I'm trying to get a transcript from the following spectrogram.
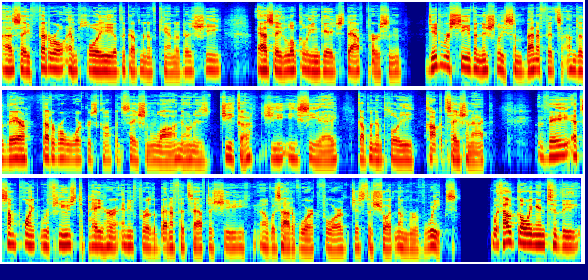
as a federal employee of the government of Canada, she, as a locally engaged staff person, did receive initially some benefits under their federal workers' compensation law known as GECA, G E C A, Government Employee Compensation Act they at some point refused to pay her any further benefits after she uh, was out of work for just a short number of weeks. Without going into the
